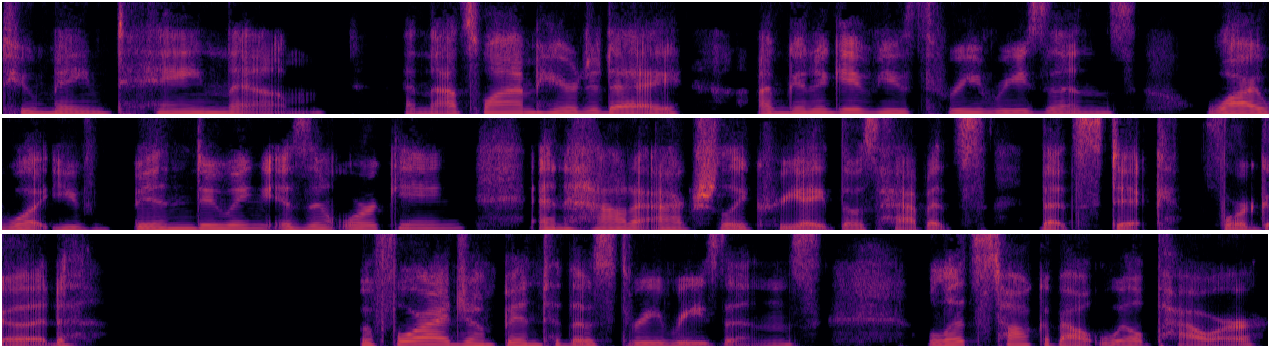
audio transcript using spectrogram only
to maintain them. And that's why I'm here today. I'm going to give you three reasons why what you've been doing isn't working and how to actually create those habits that stick for good. Before I jump into those three reasons, let's talk about willpower.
